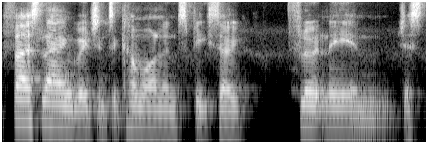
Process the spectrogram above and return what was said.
first language and to come on and speak so fluently and just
